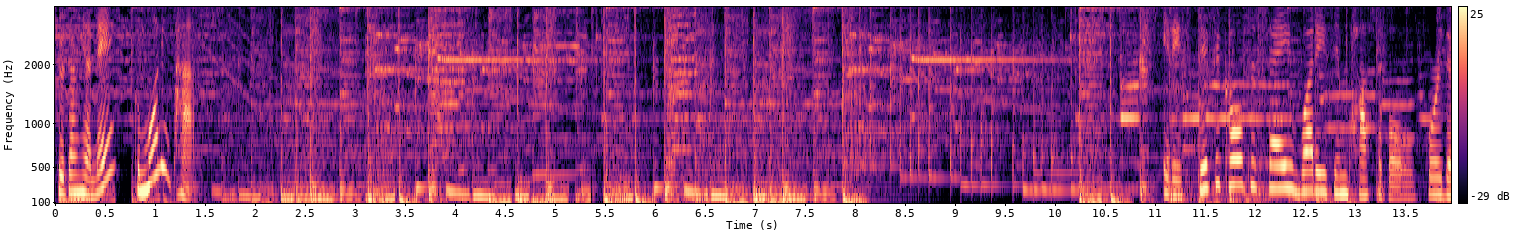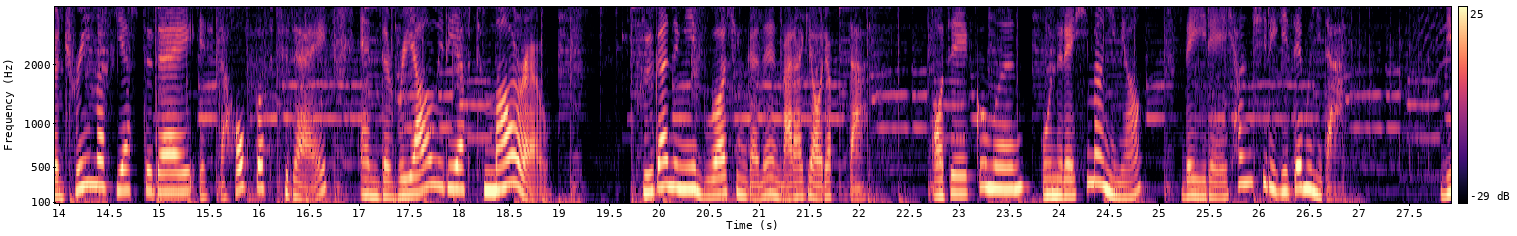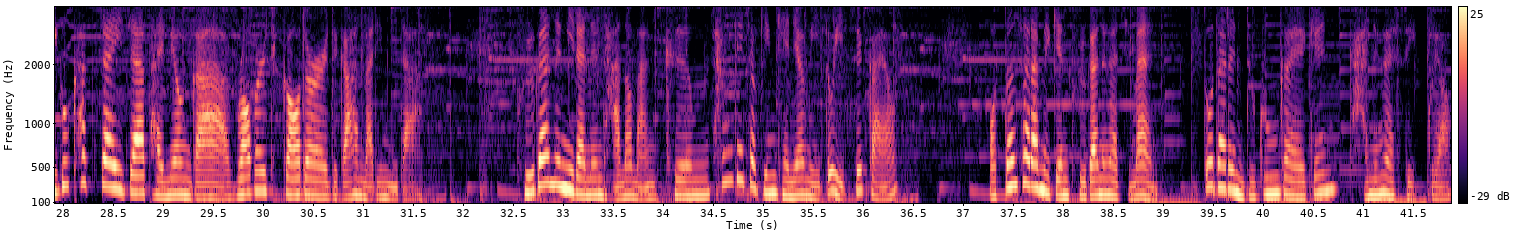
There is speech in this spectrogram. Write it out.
조정현의 Good Morning Pops. It is difficult to say what is impossible, for the dream of yesterday is the hope of today, and the reality of tomorrow. 불가능이 무엇인가는 말하기 어렵다. 어제의 꿈은 오늘의 희망이며 내일의 현실이기 때문이다. 미국 학자이자 발명가 로버트 거더드가 한 말입니다. 불가능이라는 단어만큼 상대적인 개념이 또 있을까요? 어떤 사람에겐 불가능하지만 또 다른 누군가에겐 가능할 수 있고요.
